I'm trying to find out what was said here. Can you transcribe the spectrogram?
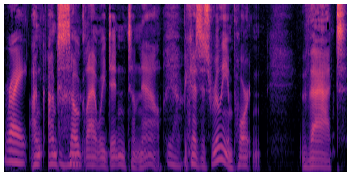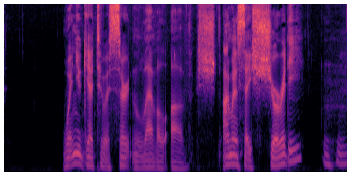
Right. I'm I'm so glad we didn't until now Yeah. because it's really important that when you get to a certain level of, sh- I'm going to say surety Mm-hmm.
